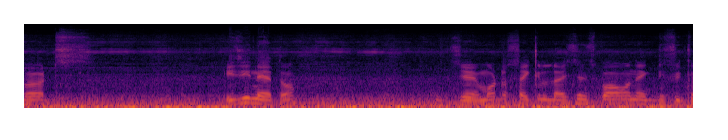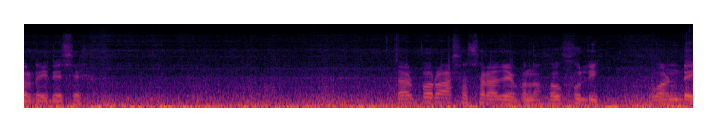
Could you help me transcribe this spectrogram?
বাট ইজি নেই তো। যে মোটরসাইকেল লাইসেন্স পাওয়া অনেক ডিফিকাল্ট এই দেশে তারপর আশা ছাড়া যাবে না hopefully one day.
